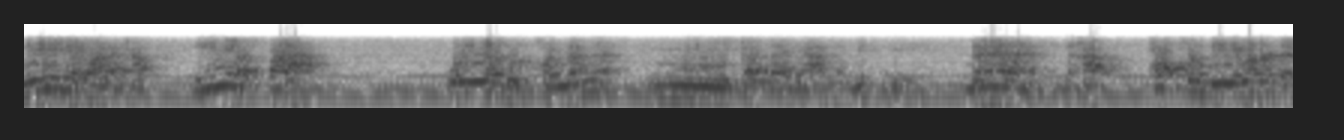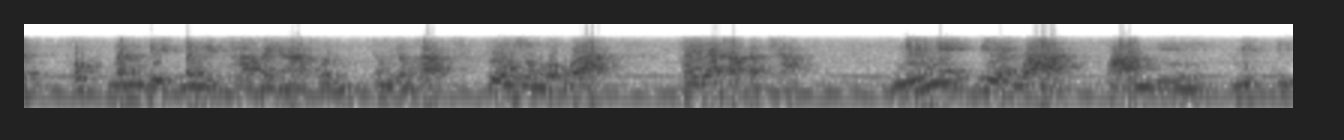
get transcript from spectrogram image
นี้เรียกว่าอะไรครับเรียกว่าอุลบุตรคนนั้นน่ะมีกัลยาณมิตรดีแน่นะครับเพราะคนดีว่ามันจะพบบัณฑิตบัณฑิตพาไปหาผลท่านผู้ชมครับพระองค์ทรงบอกว่าพยากับปัจฉา นี้เรียกว่าความมีมิตรดี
